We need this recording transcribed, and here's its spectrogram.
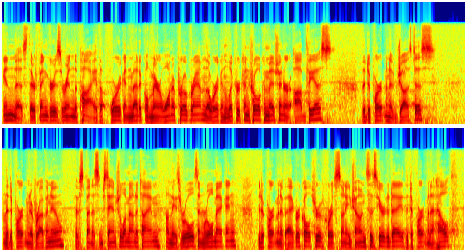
in this. Their fingers are in the pie. The Oregon Medical Marijuana Program, the Oregon Liquor Control Commission are obvious. The Department of Justice and the Department of Revenue have spent a substantial amount of time on these rules and rulemaking. The Department of Agriculture, of course, Sunny Jones is here today. The Department of Health.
